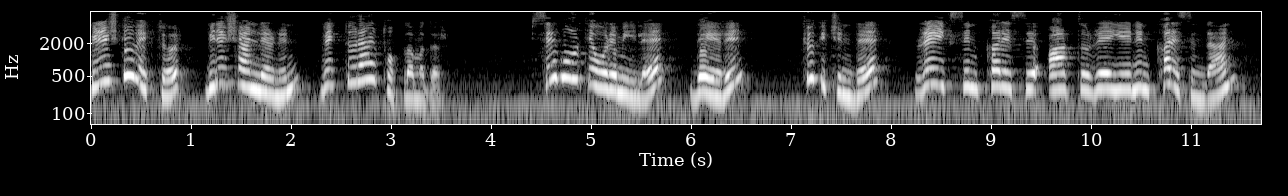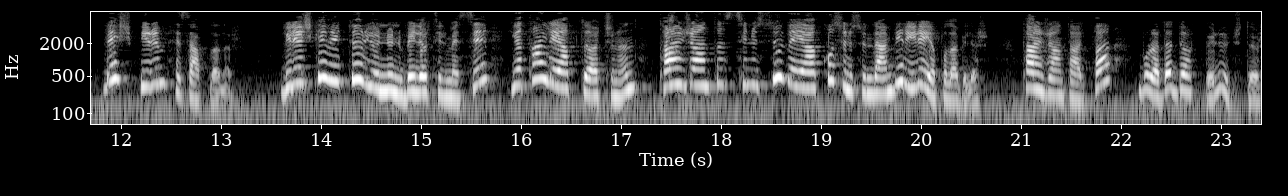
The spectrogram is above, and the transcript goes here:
Bileşke vektör bileşenlerinin vektörel toplamıdır. Pisagor teoremi ile değeri kök içinde Rx'in karesi artı Ry'nin karesinden 5 birim hesaplanır. Bileşke vektör yönünün belirtilmesi yatayla yaptığı açının tanjantı sinüsü veya kosinüsünden biriyle yapılabilir. Tanjant alfa burada 4 bölü 3'tür.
